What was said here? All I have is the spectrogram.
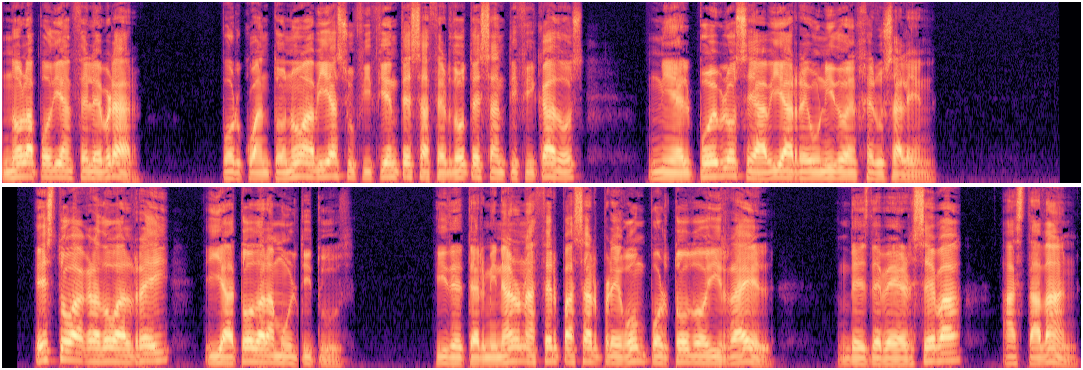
no la podían celebrar, por cuanto no había suficientes sacerdotes santificados, ni el pueblo se había reunido en Jerusalén. Esto agradó al rey y a toda la multitud y determinaron hacer pasar pregón por todo Israel, desde Beerseba hasta Dan,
